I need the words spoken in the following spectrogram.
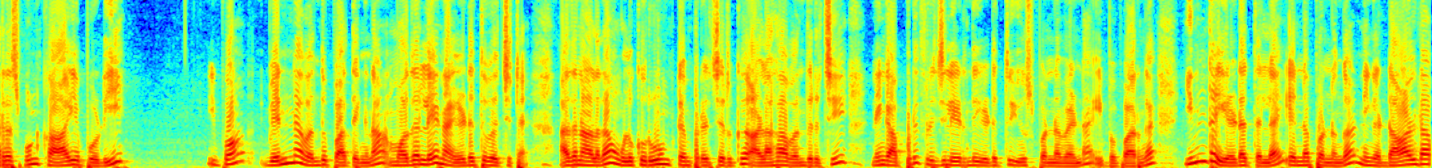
அரை ஸ்பூன் காயப்பொடி. இப்போ வெண்ணெய் வந்து பார்த்திங்கன்னா முதல்ல நான் எடுத்து வச்சுட்டேன். அதனால தான் உங்களுக்கு ரூம் டெம்பரேச்சருக்கு அழகாக வந்துருச்சு. நீங்கள் அப்படி ஃப்ரிட்ஜில் இருந்து எடுத்து யூஸ் பண்ண வேண்டாம். இப்போ பாருங்கள் இந்த இடத்துல என்ன பண்ணுங்கள் நீங்கள் டால்டா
